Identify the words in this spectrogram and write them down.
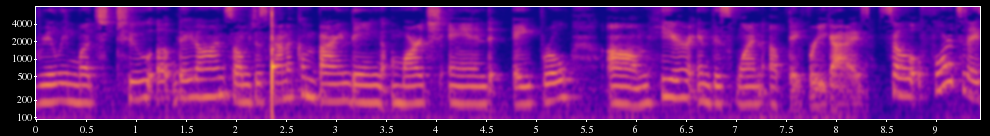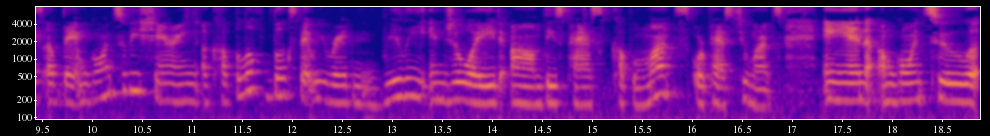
really much to update on so i'm just kind of combining march and april um, here in this one update for you guys. So for today's update, I'm going to be sharing a couple of books that we read and really enjoyed um, these past couple months or past two months. And I'm going to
